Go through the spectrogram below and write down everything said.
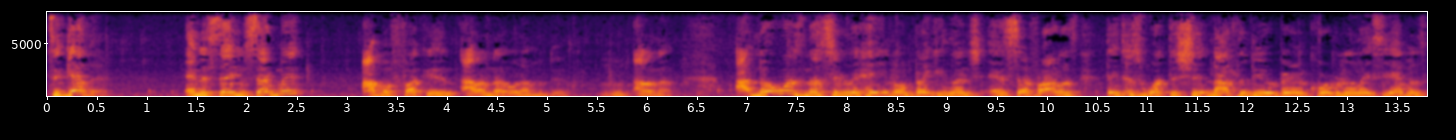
together in the same segment, I'm a fucking. I don't know what I'm gonna do. Mm-hmm. I don't know. I, no one's necessarily hating on Becky Lynch and Seth Rollins. They just want the shit not to be with Baron Corbin and Lacey Evans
